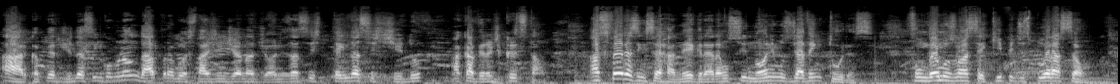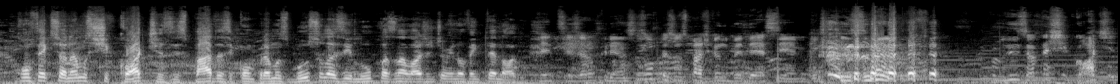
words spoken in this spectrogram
a Arca Perdida, assim como não dá pra gostar de Indiana Jones assist tendo assistido a Caveira de Cristal. As férias em Serra Negra eram sinônimos de aventuras. Fundamos nossa equipe de exploração. Confeccionamos chicotes, espadas e compramos bússolas e lupas na loja de 1,99. Gente, vocês eram crianças ou pessoas praticando BDSM? Que, que isso, até chicote.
